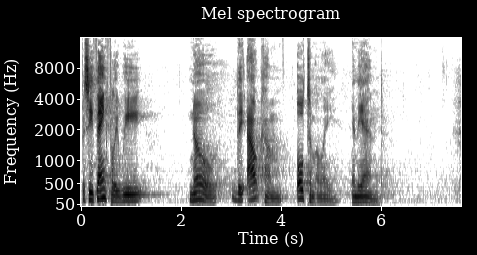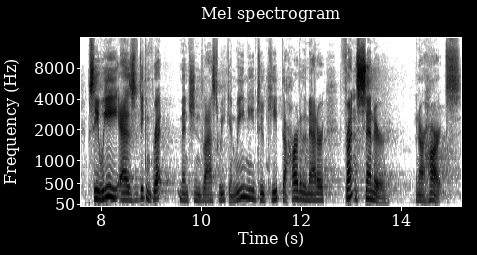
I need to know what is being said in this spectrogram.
But see, thankfully, we know the outcome ultimately in the end. See, we, as Deacon Brett mentioned last week, and we need to keep the heart of the matter front and center in our hearts.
